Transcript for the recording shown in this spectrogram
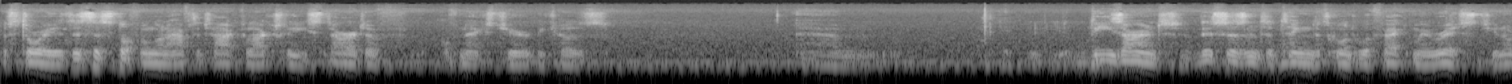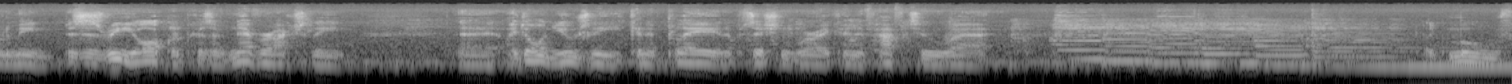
the story is. This is stuff I'm going to have to tackle actually start of, of next year because um, these aren't. This isn't a thing that's going to affect my wrist. You know what I mean? This is really awkward because I've never actually. Uh, I don't usually kind of play in a position where I kind of have to uh, like move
